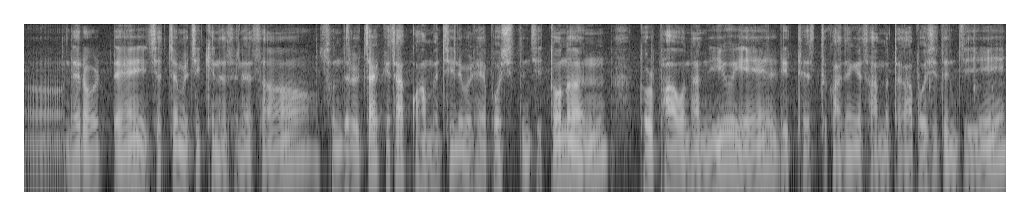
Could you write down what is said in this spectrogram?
어, 내려올 때 이 저점을 지키는 선에서 손들을 짧게 잡고 한번 진입을 해 보시든지 또는 돌파하고 난 이후에 리테스트 과정에서 한번 들어가 보시든지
